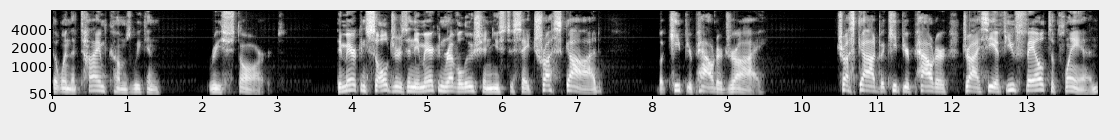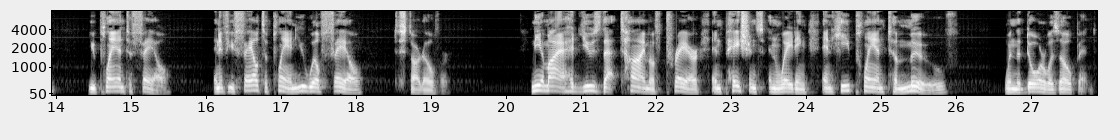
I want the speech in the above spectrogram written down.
that when the time comes, we can restart. The American soldiers in the American Revolution used to say, trust God, but keep your powder dry. Trust God, but keep your powder dry. See, if you fail to plan, you plan to fail. And if you fail to plan, you will fail to start over. Nehemiah had used that time of prayer and patience and waiting, and he planned to move when the door was opened.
